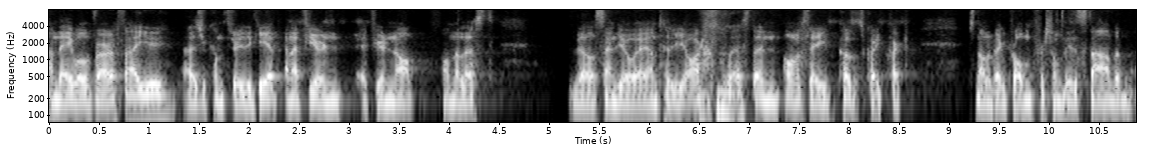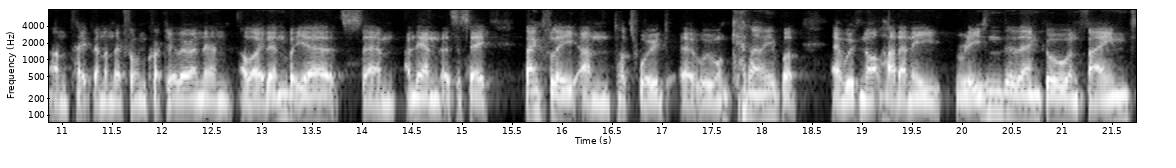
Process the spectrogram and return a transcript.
and they will verify you as you come through the gate. And if you're if you're not on the list, they'll send you away until you are on the list. And obviously, because it's quite quick, it's not a big problem for somebody to stand and, and type in on their phone quickly there and then allowed in. But yeah, it's um, and then as I say, thankfully and touch wood, uh, we won't get any, but uh, we've not had any reason to then go and find.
